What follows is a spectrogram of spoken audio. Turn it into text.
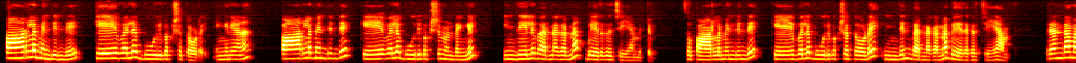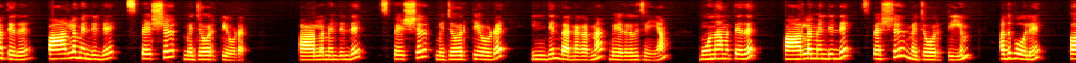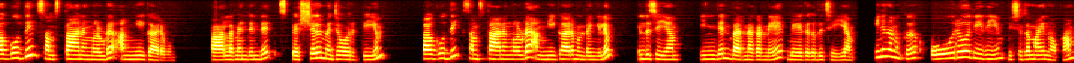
പാർലമെന്റിന്റെ കേവല ഭൂരിപക്ഷത്തോടെ. എങ്ങനെയാണ്? പാർലമെന്റിന്റെ കേവല ഭൂരിപക്ഷം ഉണ്ടെങ്കിൽ ഇന്ത്യയിലെ ഭരണഘടന ഭേദഗതി ചെയ്യാൻ പറ്റും. സോ പാർലമെന്റിന്റെ കേവല ഭൂരിപക്ഷത്തോടെ ഇന്ത്യൻ ഭരണഘടന ഭേദഗതി ചെയ്യാം. രണ്ടാമത്തേത് പാർലമെന്റിന്റെ സ്പെഷ്യൽ മെജോറിറ്റിയോടെ പാർലമെന്റിന്റെ സ്പെഷ്യൽ മെജോറിറ്റിയോടെ ഇന്ത്യൻ ഭരണഘടന ഭേദഗതി ചെയ്യാം. മൂന്നാമത്തേത് പാർലമെന്റിന്റെ സ്പെഷ്യൽ മെജോറിറ്റിയും അതുപോലെ പകുതി സംസ്ഥാനങ്ങളുടെ അംഗീകാരവും. പാർലമെന്റിന്റെ സ്പെഷ്യൽ മെജോറിറ്റിയും പകുതി സംസ്ഥാനങ്ങളുടെ അംഗീകാരമുണ്ടെങ്കിലും എന്ത് ചെയ്യാം? ഇന്ത്യൻ ഭരണഘടനയെ ഭേദഗതി ചെയ്യാം. ഇനി നമുക്ക് ഓരോ രീതിയും വിശദമായി നോക്കാം.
